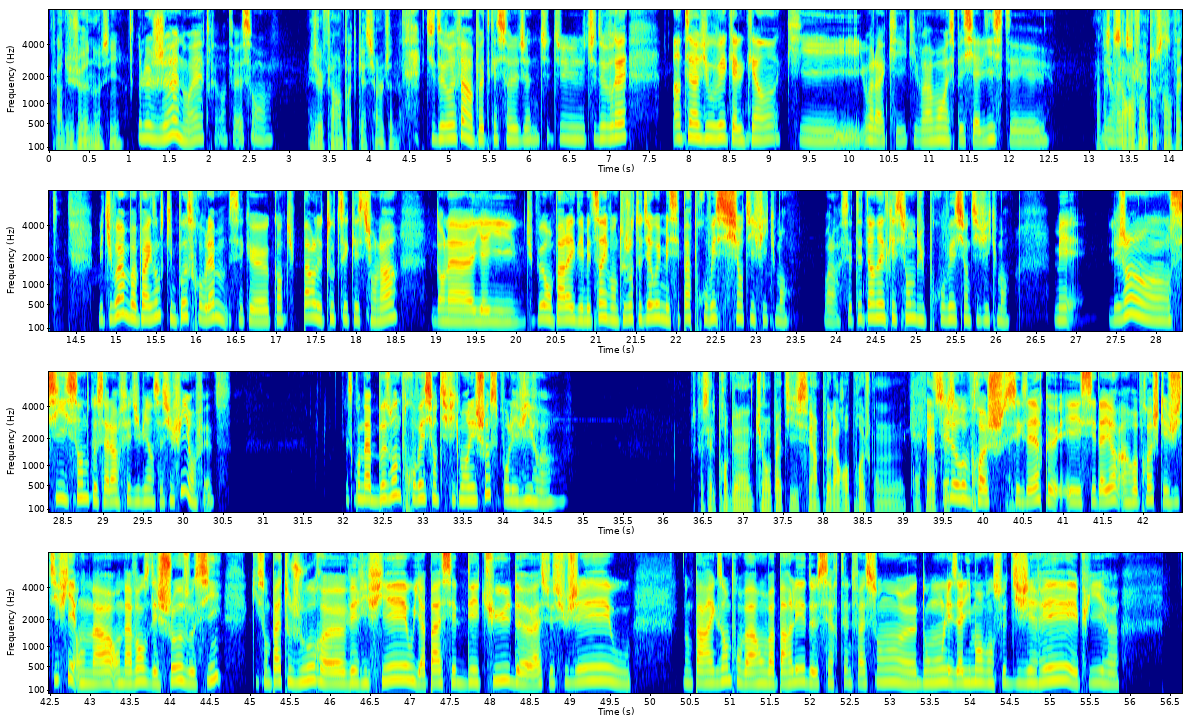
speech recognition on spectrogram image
Faire du jeûne aussi. Le jeûne, ouais, très intéressant. Je vais faire un podcast sur le jeûne. Tu devrais faire un podcast sur le jeûne. Tu, tu, tu devrais interviewer quelqu'un qui, voilà, qui, qui vraiment est spécialiste. Et... Ah, parce que ça rejoint tout ça en fait. Mais tu vois, par exemple, ce qui me pose problème, c'est que quand tu parles de toutes ces questions-là, dans la, y a- tu peux en parler avec des médecins, ils vont toujours te dire oui, mais c'est pas prouvé scientifiquement. Voilà, cette éternelle question du prouver scientifiquement. Mais les gens, s'ils sentent que ça leur fait du bien, ça suffit en fait. Est-ce qu'on a besoin de prouver scientifiquement les choses pour les vivre? Que c'est le propre de la naturopathie, c'est un peu la reproche qu'on fait à C'est ces... le reproche. C'est-à-dire que, et c'est d'ailleurs un reproche qui est justifié. On, a, on avance des choses aussi qui sont pas toujours euh, vérifiées, où il n'y a pas assez d'études euh, à ce sujet. Ou... Donc, par exemple, on va, on va parler de certaines façons euh, dont les aliments vont se digérer. Et puis, euh,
